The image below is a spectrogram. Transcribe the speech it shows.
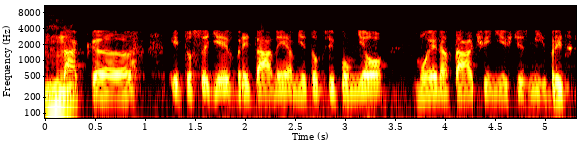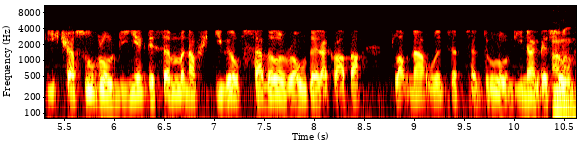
Mm-hmm. Tak uh, i to se děje v Británii a mě to připomnělo moje natáčení ještě z mých britských časů v Londýně, kdy jsem navštívil v Savile Road, to je taková ta slavná ulice v centru Londýna, kde ano, jsou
